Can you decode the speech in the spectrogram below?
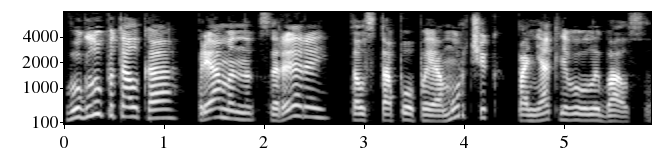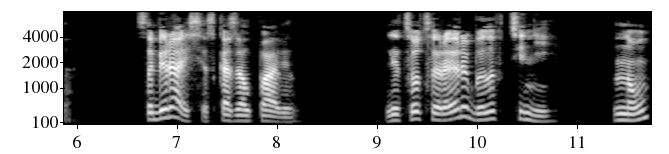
В углу потолка, прямо над Церерой, толстопопый амурчик понятливо улыбался. «Собирайся», — сказал Павел. Лицо Цереры было в тени. «Ну?»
